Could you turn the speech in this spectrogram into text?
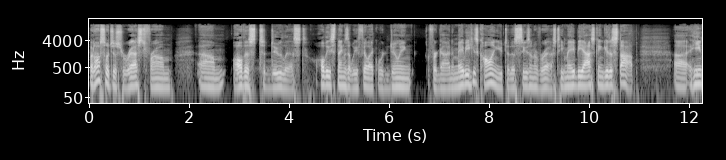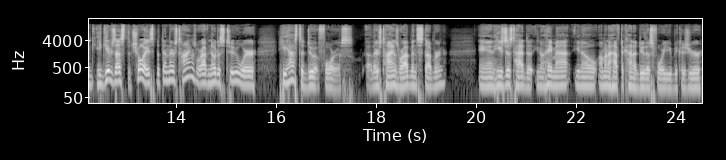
but also just rest from um, all this to do list, all these things that we feel like we're doing for God. And maybe He's calling you to this season of rest. He may be asking you to stop. Uh, he He gives us the choice, but then there's times where I've noticed too where He has to do it for us. Uh, there's times where I've been stubborn, and He's just had to, you know, hey Matt, you know, I'm going to have to kind of do this for you because you're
